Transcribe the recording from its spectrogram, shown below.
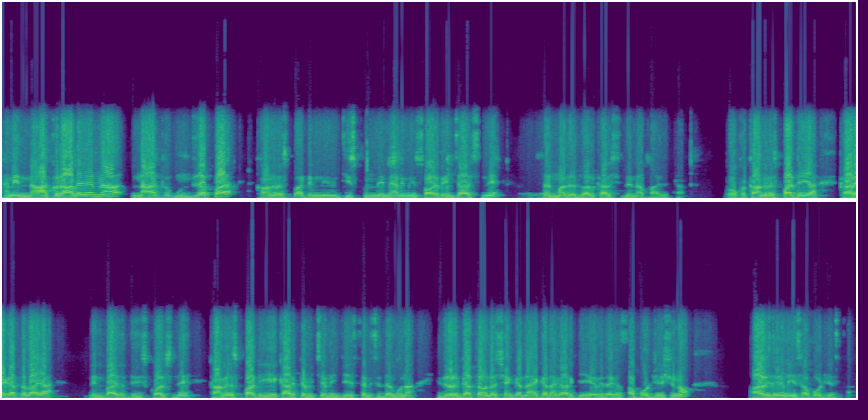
కానీ నాకు రాలేదని నాకు ఉంది తప్ప కాంగ్రెస్ పార్టీ నేను తీసుకుంది అని మీరు స్వాగతించాల్సిందే. దాని మద్దతు పలకాల్సిందే నా బాధ్యత. ఒక కాంగ్రెస్ పార్టీ కార్యకర్తలాగా నేను బాధ్యత తీసుకోవాల్సిందే. కాంగ్రెస్ పార్టీ ఏ కార్యక్రమం ఇచ్చినా నేను చేస్తాను సిద్ధంగా ఉన్నా. ఇదివరకు గతంలో శంకర్ నాయకన్న గారికి ఏ విధంగా సపోర్ట్ చేసినో ఆ విధంగా నేను సపోర్ట్ చేస్తాను?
